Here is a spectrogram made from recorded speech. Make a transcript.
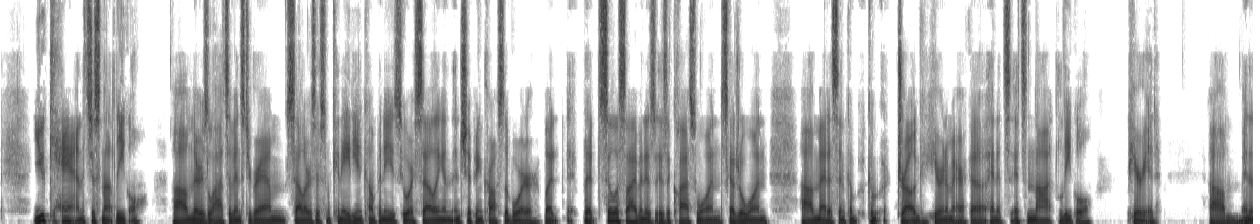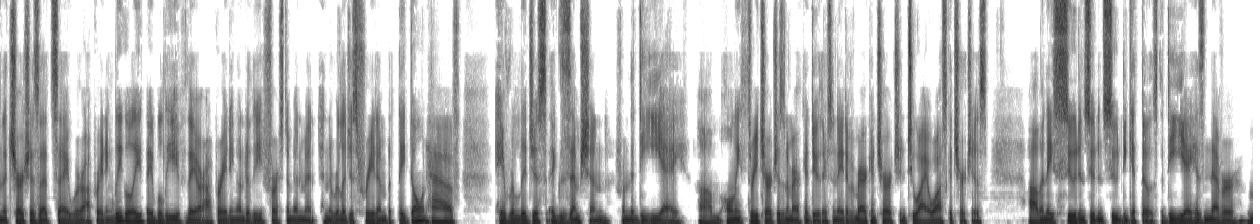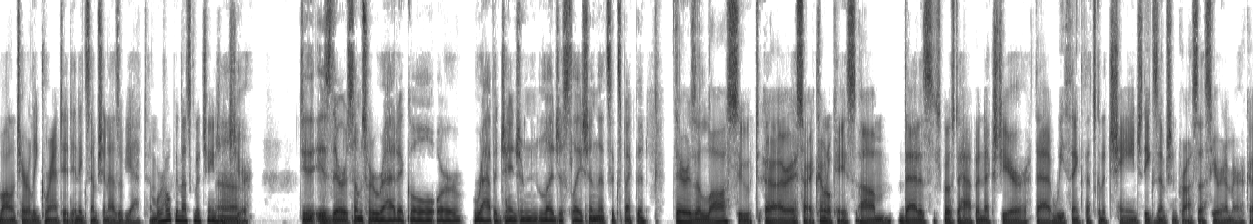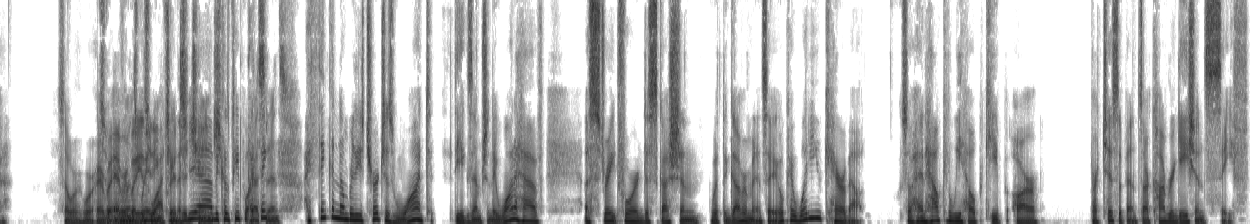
You can. It's just not legal. Um, there's lots of Instagram sellers. There's some Canadian companies who are selling and, and shipping across the border. But but psilocybin is is a class one, schedule one uh, medicine com- com- drug here in America, and it's it's not legal. Period. Um, and then the churches that say we're operating legally, they believe they are operating under the First Amendment and the religious freedom, but they don't have a religious exemption from the DEA. Um, only three churches in America do. There's a Native American church and two ayahuasca churches. Um, and they sued and sued and sued to get those. The DEA has never voluntarily granted an exemption as of yet. And we're hoping that's going to change next Uh, year. Do, is there some sort of radical or rapid change in legislation that's expected? There is a lawsuit, uh, or, sorry, a criminal case um, that is supposed to happen next year that we think that's going to change the exemption process here in America. So we're, we're So everybody, everyone's is watching this. Yeah, because people, I think, I think a number of these churches want the exemption. They want to have a straightforward discussion with the government and say, okay, what do you care about? So, and how can we help keep our participants, our congregations safe?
